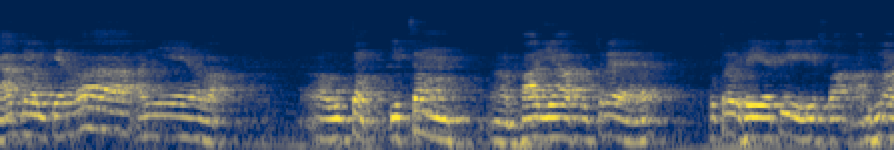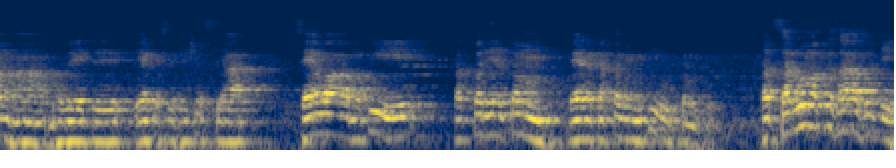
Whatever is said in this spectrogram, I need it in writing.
याज्ञवल्क्येन वा अन्येन वा उक्तम्, इत्थं भार्या, पुत्र पुत्रविषये अपि स्व अभिमानः भवेत्। एकस्य शिष्यस्य सेवामपि तत्पर्यन्तं तेन कर्तव्यमिति उक्तमिति। तत्सर्वम् अत्र सः सूचयति।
